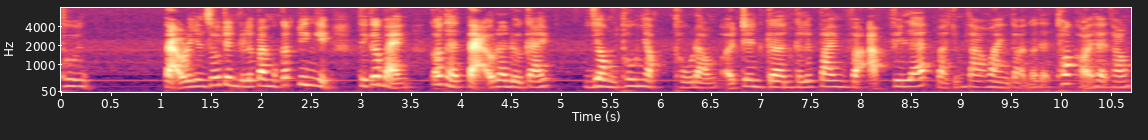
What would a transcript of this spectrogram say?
thu, tạo ra doanh số trên Clickbank một cách chuyên nghiệp, thì các bạn có thể tạo ra được cái dòng thu nhập thụ động ở trên kênh Clickbank và affiliate và chúng ta hoàn toàn có thể thoát khỏi hệ thống.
